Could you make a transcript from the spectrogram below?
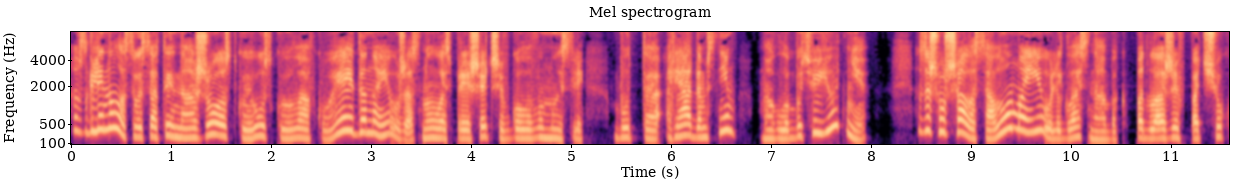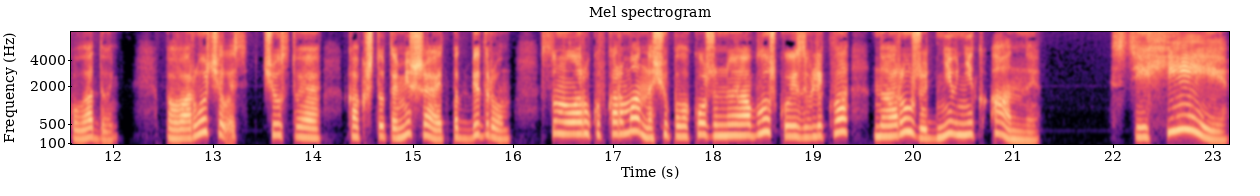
Взглянула с высоты на жесткую узкую лавку Эйдена и ужаснулась пришедшей в голову мысли, будто рядом с ним могло быть уютнее. Зашуршала солома и улеглась на бок, подложив под щеку ладонь. Поворочилась, чувствуя, как что-то мешает под бедром. Сунула руку в карман, нащупала кожаную обложку и извлекла наружу дневник Анны. «Стихи!»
